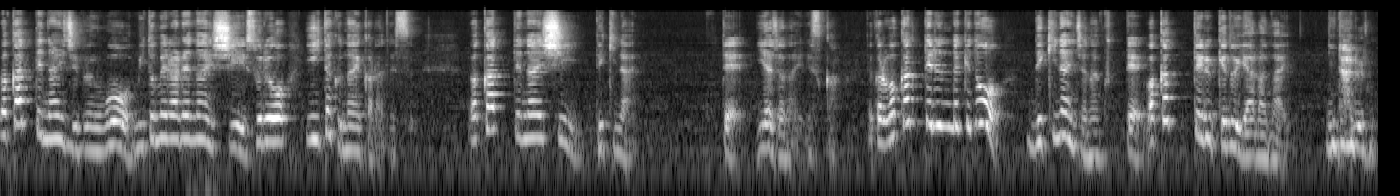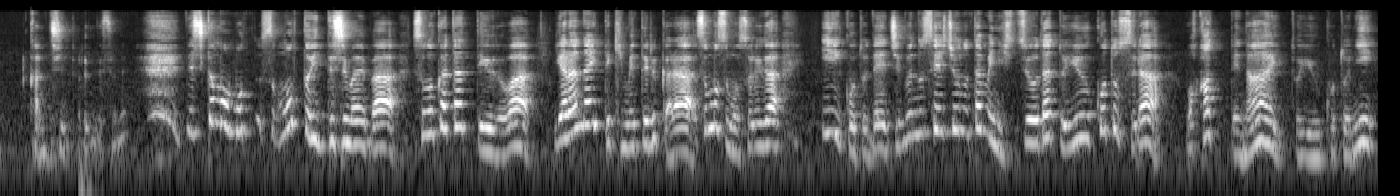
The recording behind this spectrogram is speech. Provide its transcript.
分かってない自分を認められないしそれを言いたくないからです。分かってないしできない。って嫌じゃないですか。だから分かってるんだけどできないんじゃなくて分かってるけどやらないになる感じになるんですよね。でしかもももっと言ってしまえばその方っていうのはやらないって決めてるからそもそもそれがいいことで自分の成長のために必要だということすら分かってないということに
